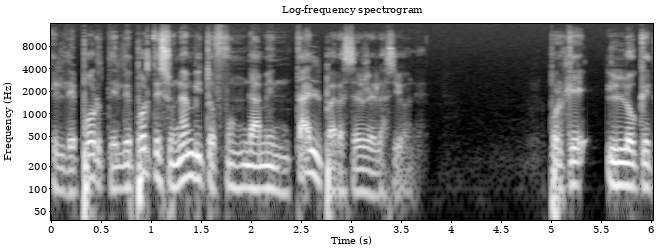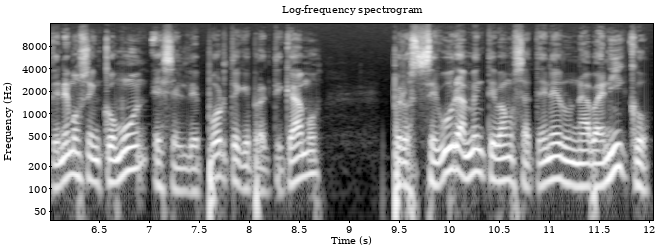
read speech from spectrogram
el deporte. El deporte es un ámbito fundamental para hacer relaciones. Porque lo que tenemos en común es el deporte que practicamos, pero seguramente vamos a tener un abanico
